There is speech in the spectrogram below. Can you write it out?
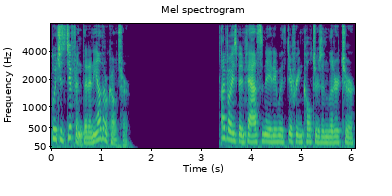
which is different than any other culture. I've always been fascinated with differing cultures and literature,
